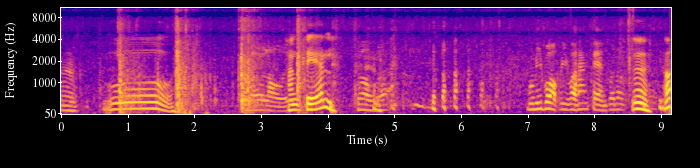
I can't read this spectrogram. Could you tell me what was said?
เออโอ้แล้วเราหังเต้นชอบละบูมีบอกอีกว่าห้างแตนก็เนาะเออเอา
